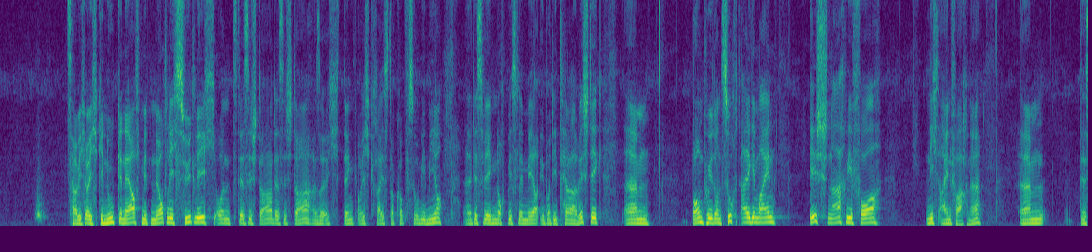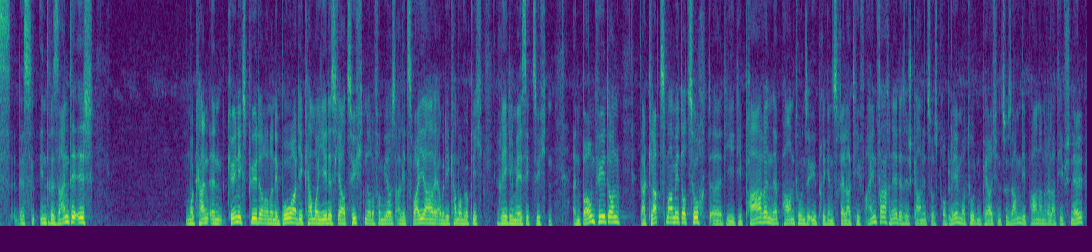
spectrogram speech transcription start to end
Jetzt habe ich euch genug genervt mit nördlich, südlich und das ist da, das ist da. Also ich denke, euch kreist der Kopf so wie mir. Äh, deswegen noch ein bisschen mehr über die Terroristik. Ähm, Baumbrüdernzucht allgemein ist nach wie vor nicht einfach. Ne? Ähm, das, das Interessante ist, man kann einen Königspython oder eine Boa, die kann man jedes Jahr züchten oder von mir aus alle zwei Jahre, aber die kann man wirklich regelmäßig züchten. Ein Baumpython, da klappt es mal mit der Zucht. Äh, die, die Paaren, ne, Paaren tun sie übrigens relativ einfach, ne, das ist gar nicht so das Problem. Man tut ein Pärchen zusammen, die paaren dann relativ schnell.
